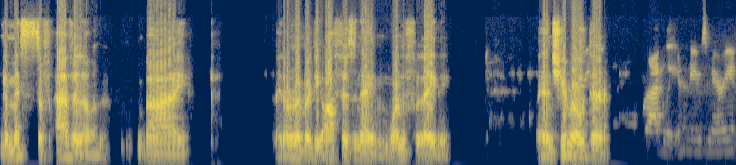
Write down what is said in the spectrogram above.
The Mists of Avalon by, I don't remember the author's name, wonderful lady. And she wrote there, Bradley, her name's Marion.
